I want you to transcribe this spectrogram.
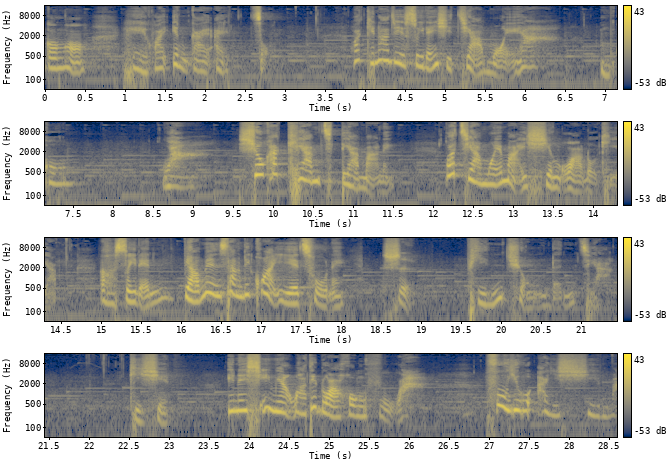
讲吼，嘿我应该爱做。我今仔日虽然是食糜啊，毋过哇，小可欠一点嘛呢。我食糜嘛会生活落去啊。哦，虽然表面上你看伊的厝呢是贫穷人家，其实因为生命活得偌丰富啊，富有爱心嘛。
